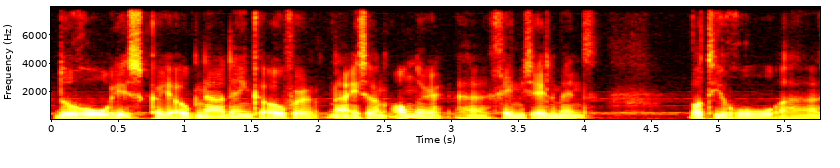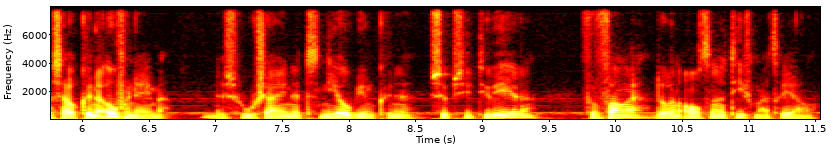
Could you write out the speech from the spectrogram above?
de rol is, kan je ook nadenken over, nou, is er een ander chemisch element wat die rol zou kunnen overnemen? Dus hoe je het niobium kunnen substitueren, vervangen door een alternatief materiaal,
